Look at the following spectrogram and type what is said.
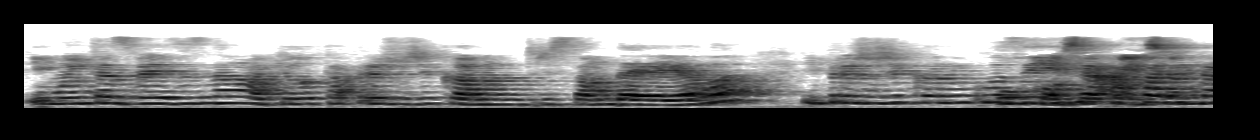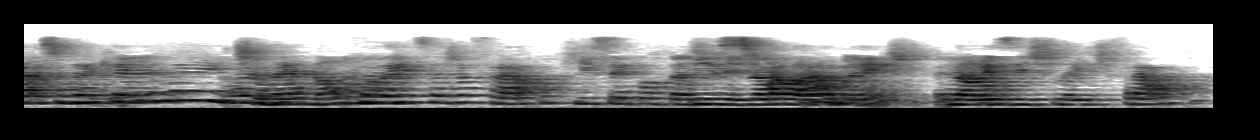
e muitas vezes não, aquilo está prejudicando a nutrição dela e prejudicando inclusive a qualidade daquele leite, né? Não que o leite seja fraco, que isso é importante a gente falar também. É. Não existe leite fraco,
